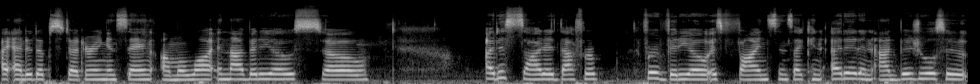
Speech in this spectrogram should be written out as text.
I ended up stuttering and saying um a lot in that video, so I decided that for for a video it's fine since I can edit and add visuals to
